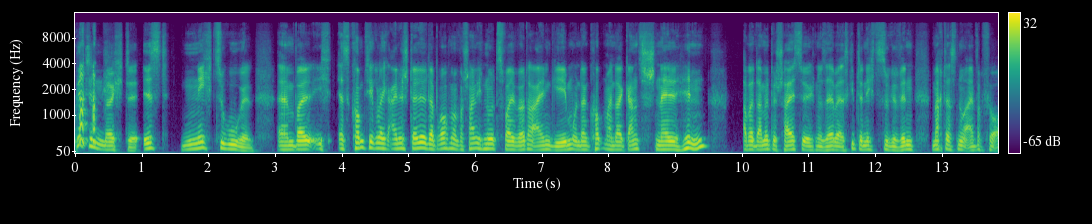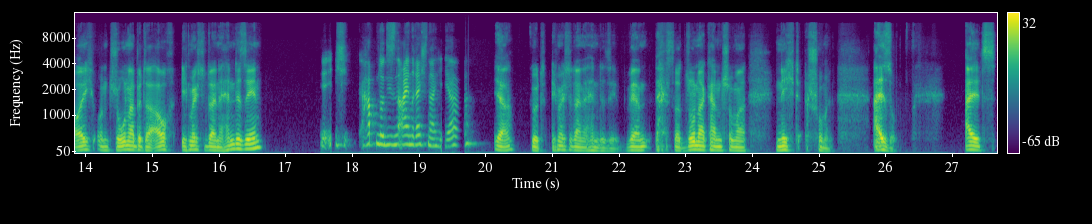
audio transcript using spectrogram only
bitten möchte, ist nicht zu googeln. Ähm, weil ich, es kommt hier gleich eine Stelle, da braucht man wahrscheinlich nur zwei Wörter eingeben und dann kommt man da ganz schnell hin. Aber damit bescheißt ihr euch nur selber. Es gibt ja nichts zu gewinnen. Macht das nur einfach für euch und Jonah bitte auch. Ich möchte deine Hände sehen. Ich habe nur diesen einen Rechner hier. Ja, gut. Ich möchte deine Hände sehen. Während, so, Jonah kann schon mal nicht schummeln. Also, als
